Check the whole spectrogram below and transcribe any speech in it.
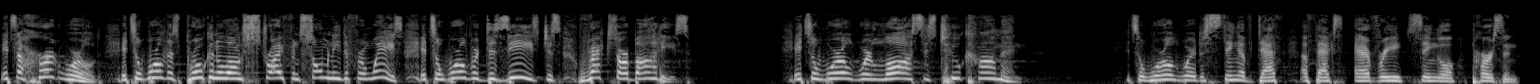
It's a hurt world. It's a world that's broken along strife in so many different ways. It's a world where disease just wrecks our bodies. It's a world where loss is too common. It's a world where the sting of death affects every single person.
